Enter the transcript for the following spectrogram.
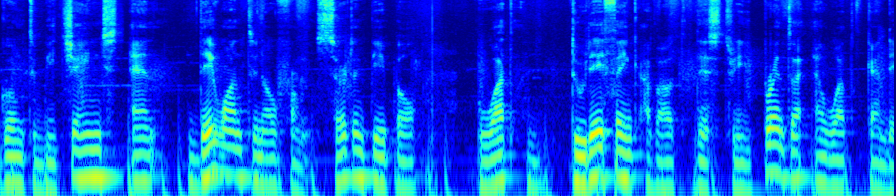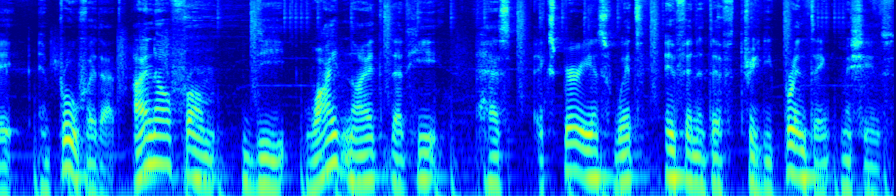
going to be changed and they want to know from certain people what do they think about this 3D printer and what can they improve with that? I know from the White Knight that he has experience with infinitive 3D printing machines.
